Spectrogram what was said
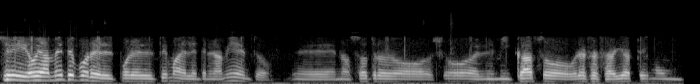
Sí, obviamente por el por el tema del entrenamiento. Eh, nosotros, yo en mi caso, gracias a Dios, tengo un,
